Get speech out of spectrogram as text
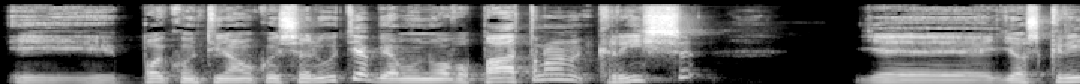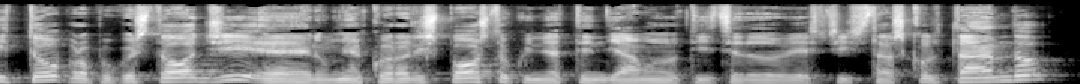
E poi continuiamo con i saluti, abbiamo un nuovo patron, Chris, gli, ho scritto proprio quest'oggi e non mi ha ancora risposto, quindi attendiamo notizie da dove ci sta ascoltando.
